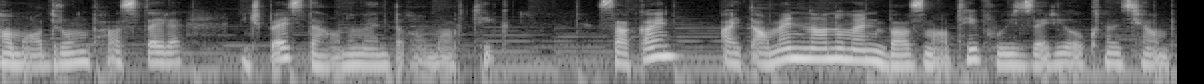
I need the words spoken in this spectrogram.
համադրում փաստերը, ինչպես դա անում են տղամարդիկ։ Սակայն այդ ամենն անում են բազմաթիվ հույզերի օգնությամբ,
